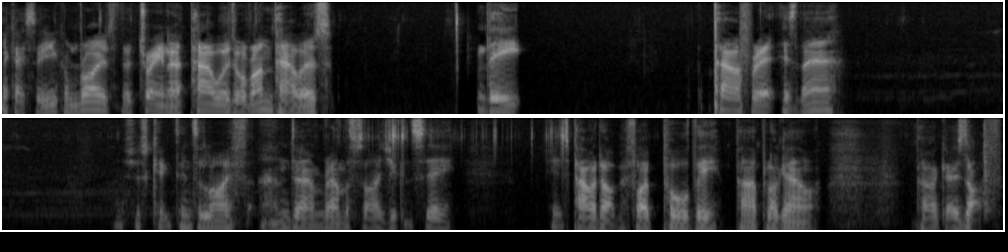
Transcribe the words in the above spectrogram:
Okay, so you can ride the trainer powered or unpowered. The power for it is there it's just kicked into life and um, around the sides you can see it's powered up. If I pull the power plug out, power goes off.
